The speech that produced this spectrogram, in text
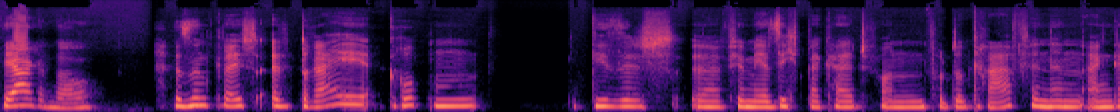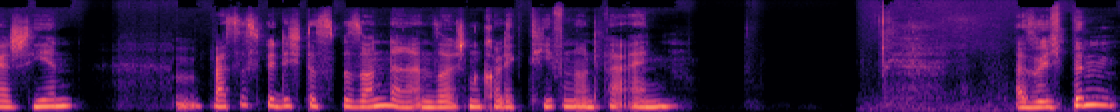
Ja, genau. Es sind gleich äh, drei Gruppen, die sich äh, für mehr Sichtbarkeit von Fotografinnen engagieren. Was ist für dich das Besondere an solchen Kollektiven und Vereinen? Also ich bin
